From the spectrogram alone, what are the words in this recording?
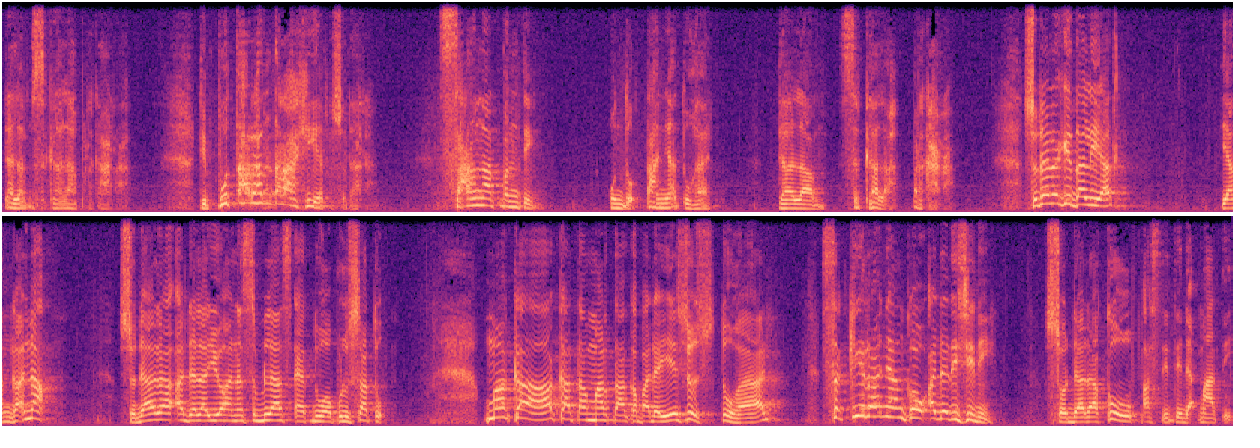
dalam segala perkara? Di putaran terakhir, saudara, sangat penting untuk tanya Tuhan dalam segala perkara. Saudara kita lihat yang keenam. Saudara adalah Yohanes 11 ayat 21. Maka kata Marta kepada Yesus, Tuhan, sekiranya engkau ada di sini, saudaraku pasti tidak mati.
